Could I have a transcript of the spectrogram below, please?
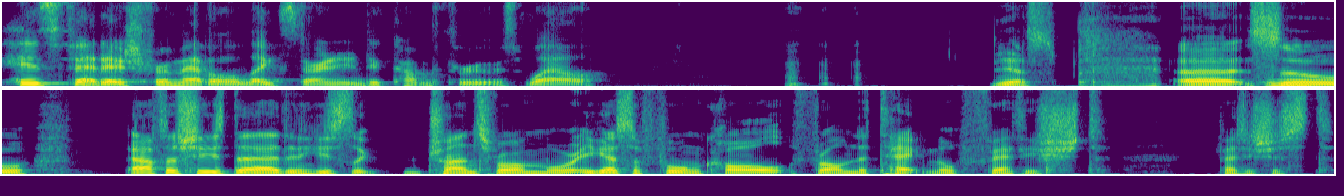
his fetish for metal like starting to come through as well. Yes. Uh so mm. after she's dead and he's like transformed more, he gets a phone call from the techno fetishist fetishist.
